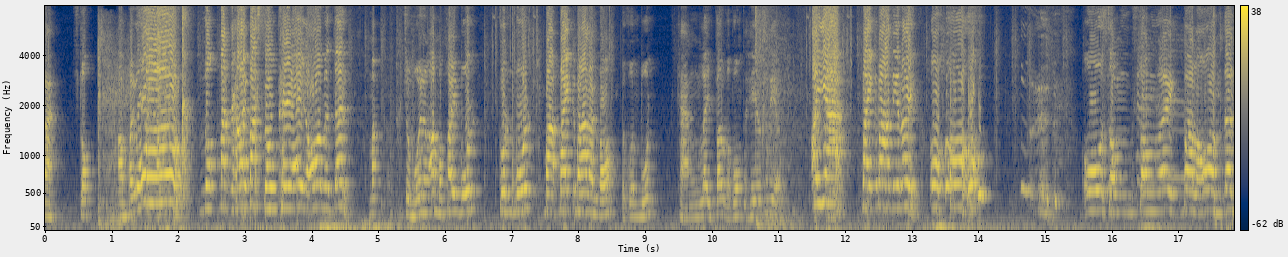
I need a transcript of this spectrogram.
បាទស្ទប់ អំ20អូនុកបាត់ទៅហើយបាត់ 0k អីល្អមែនទែនមកជាមួយនឹងអំ24គុណ4បាទបែកក្បាលដល់ណោះគុណ4ខាងលេខ7កំពុងតែហៀលគ្នាអាយ៉ាបែកក្បាលទៀតអីអូហូអូសុំសុំអីបាទល្អមែនទែន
